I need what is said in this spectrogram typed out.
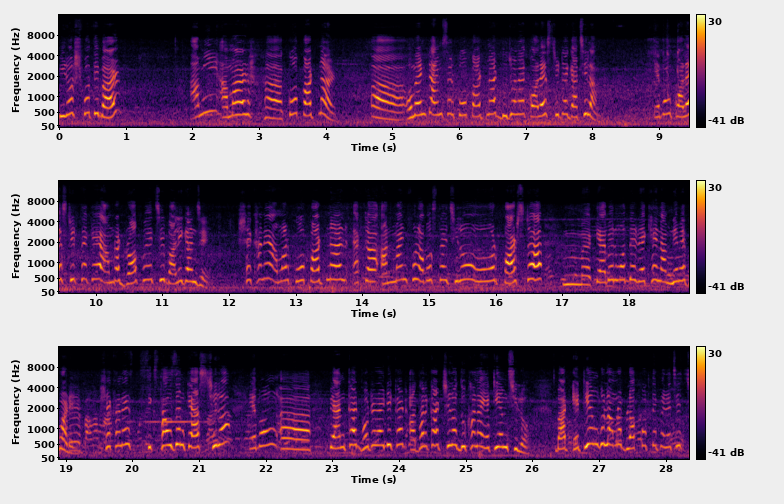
বৃহস্পতিবার আমি আমার কো পার্টনার ওমেন টাইমসের কো পার্টনার দুজনে কলেজ স্ট্রিটে গেছিলাম। এবং কলেজ স্ট্রিট থেকে আমরা ড্রপ হয়েছি বালিগঞ্জে। সেখানে আমার কো পার্টনার একটা আনমাইন্ডফুল অবস্থায় ছিল। ওর পার্সটা ক্যাবের মধ্যে রেখে নাম, নেমে পড়ে। সেখানে সিক্স থাউজেন্ড ক্যাশ ছিল এবং PAN card voter ID card Aadhaar card ছিল, দুখানা এটিএম ছিল। বাট এটিএমগুলো আমরা ব্লক করতে পেরেছি। ছ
